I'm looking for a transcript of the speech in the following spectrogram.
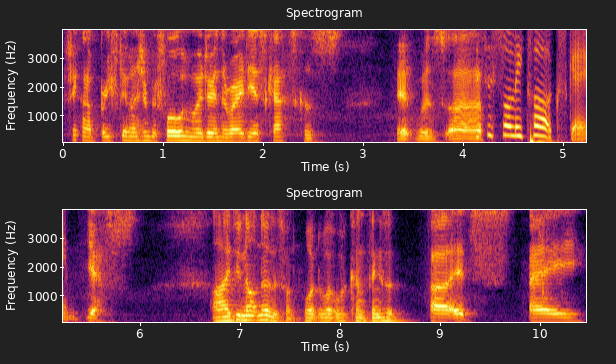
think I briefly mentioned before when we were doing the Rezzed cast because it was uh, Is this Ollie Clark's game? yes, I do not know this one. What what, what kind of thing is it? Uh, it's a.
